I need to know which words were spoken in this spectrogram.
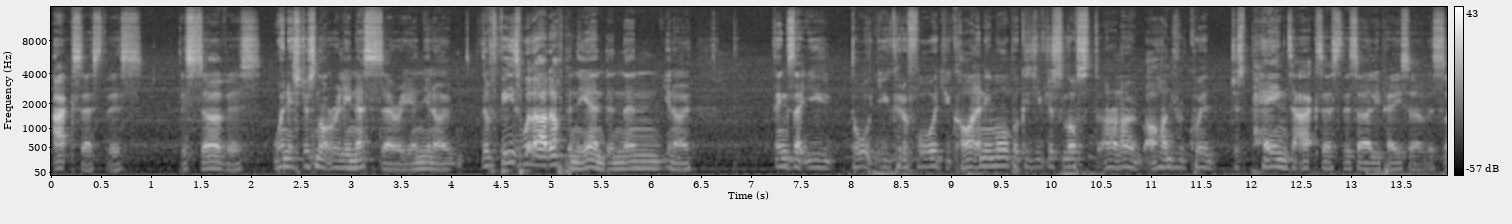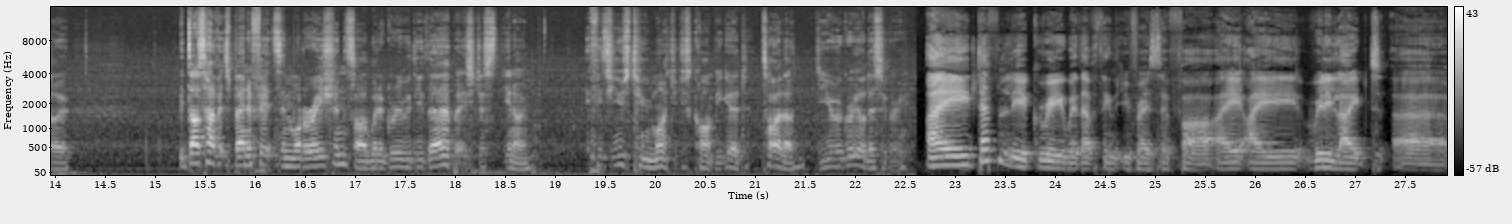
access this this service when it's just not really necessary and you know the fees will add up in the end and then you know things that you thought you could afford you can't anymore because you've just lost i don't know a hundred quid just paying to access this early pay service. So it does have its benefits in moderation so i would agree with you there but it's just you know if it's used too much it just can't be good. Tyler do you agree or disagree? I definitely agree with everything that you've raised so far. I, I really liked uh,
